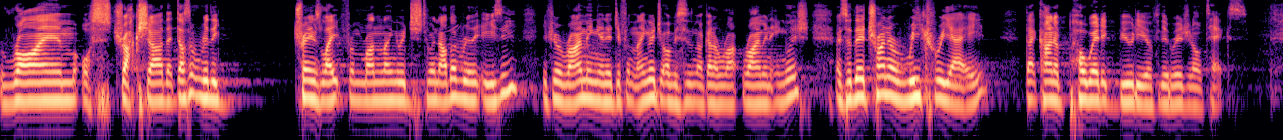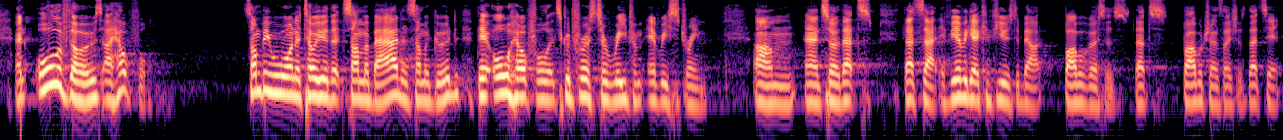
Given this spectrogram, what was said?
rhyme or structure that doesn't really translate from one language to another really easy. If you're rhyming in a different language, obviously it's not going to rhyme in English. And so they're trying to recreate that kind of poetic beauty of the original text. And all of those are helpful. Some people want to tell you that some are bad and some are good. They're all helpful. It's good for us to read from every stream. Um, and so that's, that's that. If you ever get confused about Bible verses, that's Bible translations, that's it.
